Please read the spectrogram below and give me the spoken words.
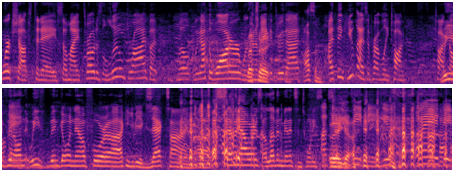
workshops today, so my throat is a little dry, but well, we got the water. We're going That's to make it through that. Awesome. I think you guys have probably talked talked We've been on. The, we've been going now for. Uh, I can give you exact time. Uh, seven hours, eleven minutes, and twenty six. Okay, There you, you go. beat me. You way beat me.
